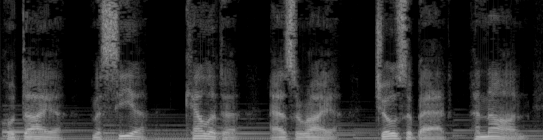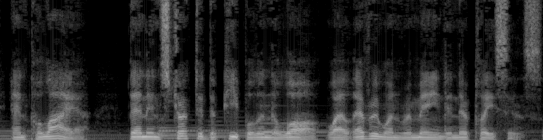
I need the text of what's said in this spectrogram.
Hodiah, Maaseiah, Kelita, Azariah, Jozabad, Hanan, and Pelaiah, then instructed the people in the law while everyone remained in their places.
